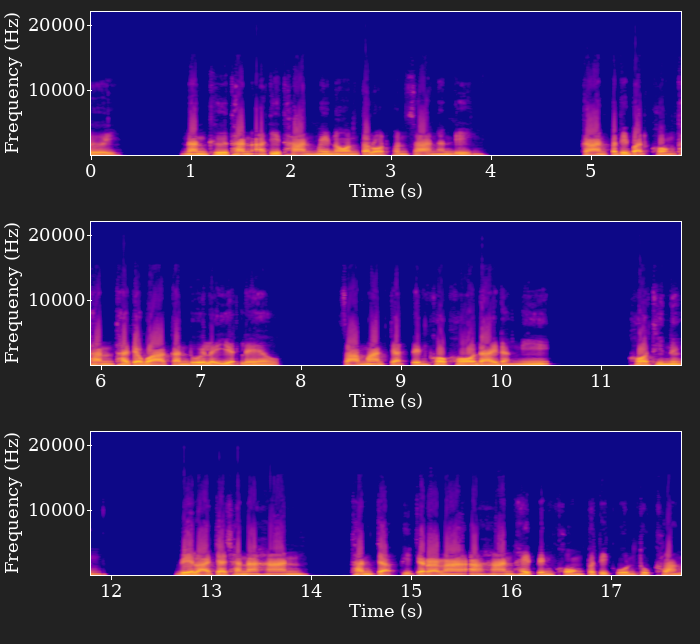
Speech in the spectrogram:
เลย นั่นคือท่านอธิษฐานไม่นอนตลอดพรรษานั่นเอง การปฏิบัติของท่านถ้าจะว่ากันโดยละเอียดแล้ว สามารถจัดเป็นข้อๆได้ดังนี้ ข้อที่หนึ่งเวลาจะฉันอาหาร ท่านจะพิจารณาอาหารให้เป็นของปฏิกูลทุกครั้ง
